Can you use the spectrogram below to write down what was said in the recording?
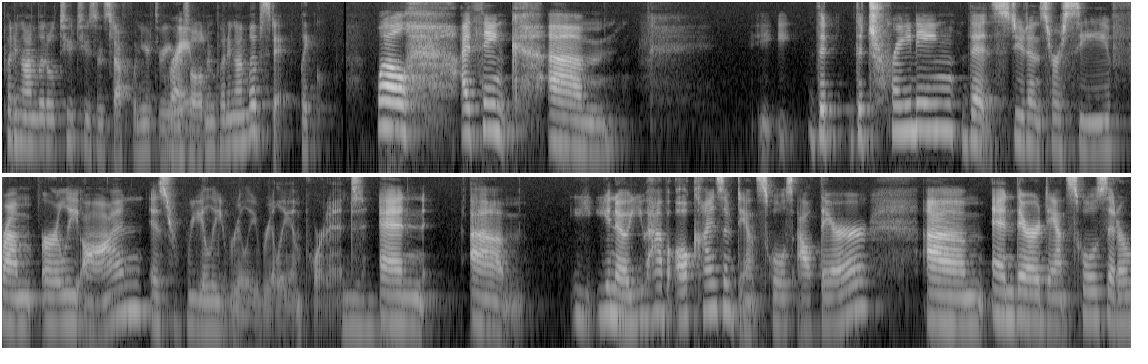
putting on little tutus and stuff when you're three right. years old and putting on lipstick? Like, well, I think um, the the training that students receive from early on is really, really, really important. Mm-hmm. And um, y- you know, you have all kinds of dance schools out there um, and there are dance schools that are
